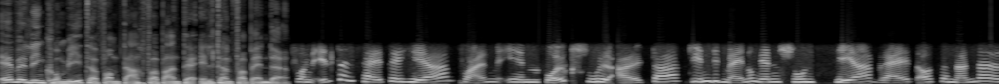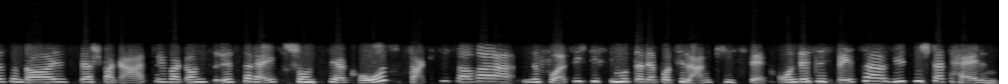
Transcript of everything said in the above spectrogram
Evelyn Kometer vom Dachverband der Elternverbände. Von Elternseite her, vor allem im Volksschulalter, gehen die Meinungen schon sehr weit auseinander. Also da ist der Spagat über ganz Österreich schon sehr groß. Fakt ist aber, Vorsicht ist die Mutter der Porzellankiste. Und es ist besser hüten statt heilen.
